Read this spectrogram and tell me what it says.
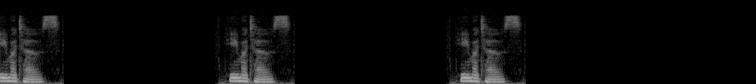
Hematose. Hematose. Hematose.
